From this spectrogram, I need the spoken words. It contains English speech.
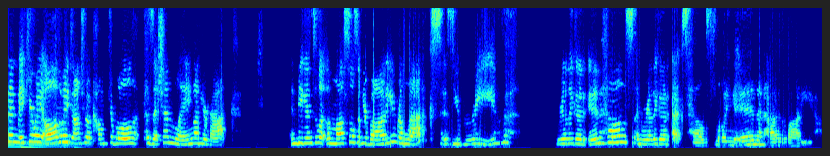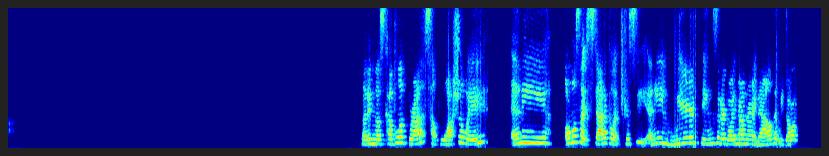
ahead and make your way all the way down to a comfortable position, laying on your back. And begin to let the muscles of your body relax as you breathe. Really good inhales and really good exhales, flowing in and out of the body. Letting those couple of breaths help wash away any almost like static electricity, any weird things that are going on right now that we don't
